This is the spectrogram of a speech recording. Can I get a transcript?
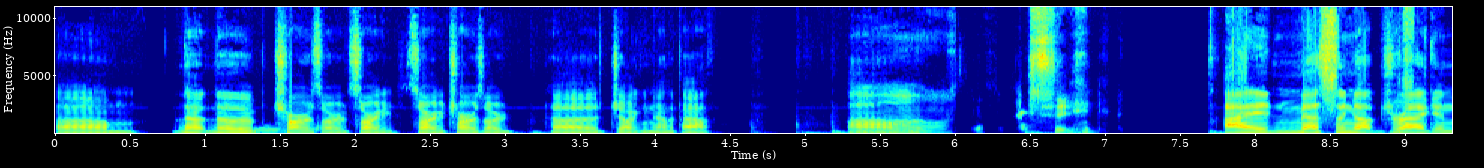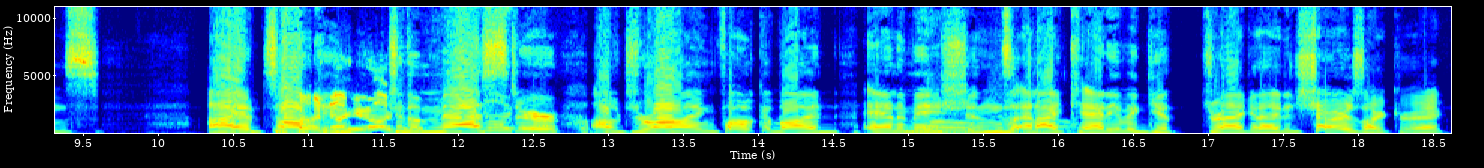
Um, no, no. Charizard. Sorry, sorry, Charizard. Uh, jogging down the path. Um, oh, I see. I'm messing up dragons. I am talking no, all to the master of drawing Pokemon animations, No, and I can't even get Dragonite and Charizard correct.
